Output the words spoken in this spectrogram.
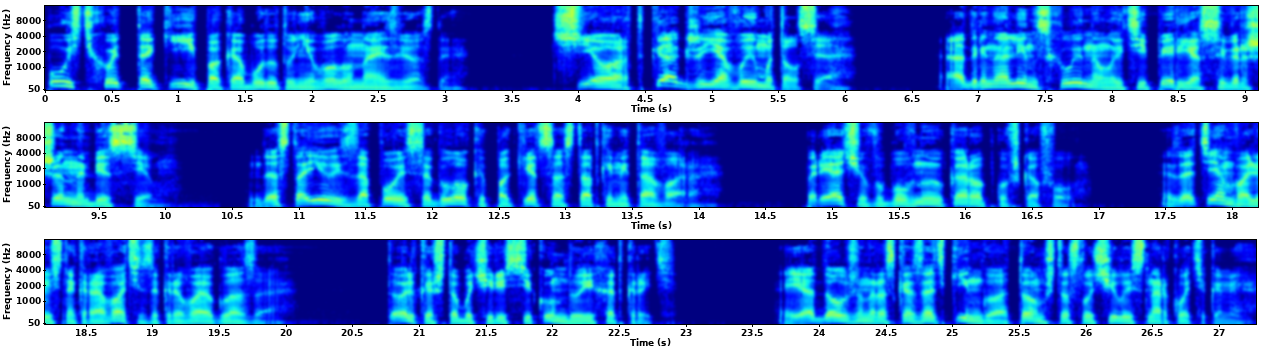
Пусть хоть такие, пока будут у него луна и звезды. Черт, как же я вымотался! Адреналин схлынул, и теперь я совершенно без сил. Достаю из-за пояса глок и пакет с остатками товара. Прячу в обувную коробку в шкафу. Затем валюсь на кровать и закрываю глаза. Только чтобы через секунду их открыть. Я должен рассказать Кингу о том, что случилось с наркотиками.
